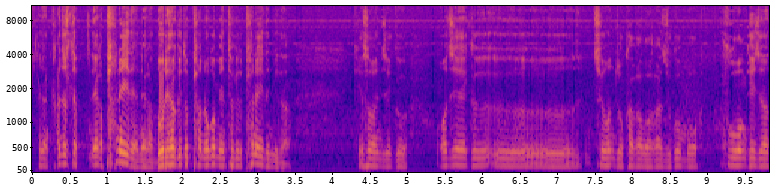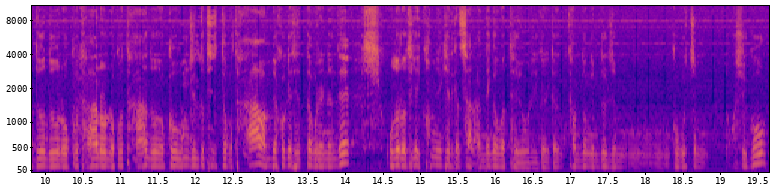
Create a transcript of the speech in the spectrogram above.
그냥 앉을 때 내가 편해야 돼. 내가 노래하기도 편하고 멘트하기도 편해야 됩니다. 그래서 이제 그 어제 그 어, 최원 조카가 와가지고 뭐 후원 계좌도 넣어놓고 다 넣어놓고 다 넣어놓고 음질도 테스트하고 다 완벽하게 됐다고 그랬는데 오늘 어떻게 커뮤니케이트가 잘 안 된 것 같아요 우리. 그러니까 감독님들 좀 음, 그것 좀 하시고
